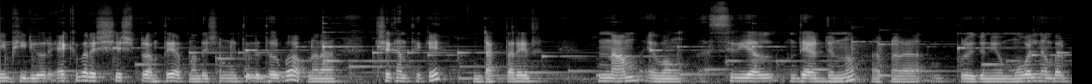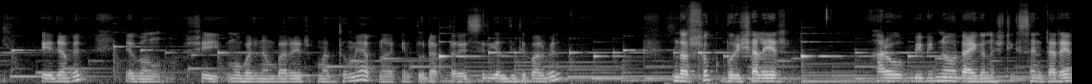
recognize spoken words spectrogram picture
এই ভিডিওর একেবারে শেষ প্রান্তে আপনাদের সামনে তুলে ধরবো। আপনারা সেখান থেকে ডাক্তারের নাম এবং সিরিয়াল দেওয়ার জন্য আপনারা প্রয়োজনীয় মোবাইল নাম্বার পেয়ে যাবেন এবং সেই মোবাইল নাম্বারের মাধ্যমে আপনারা কিন্তু ডাক্তারের সিরিয়াল দিতে পারবেন। দর্শক, বরিশালের আরও বিভিন্ন ডায়াগনস্টিক সেন্টারের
